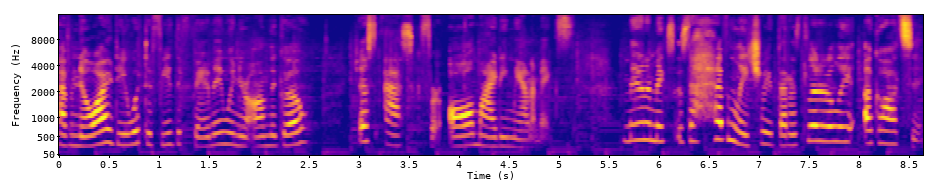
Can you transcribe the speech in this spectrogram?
Have no idea what to feed the family when you're on the go? Just ask for Almighty Manna Mix. Manna Mix is a heavenly treat that is literally a godsend.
